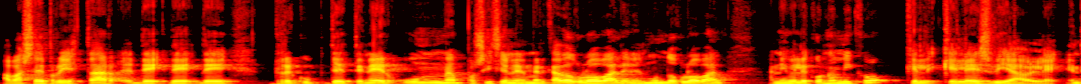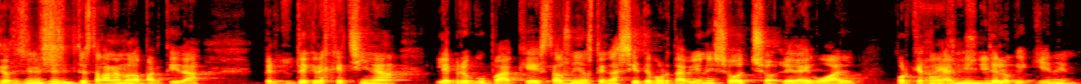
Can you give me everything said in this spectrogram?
a base de proyectar, de, de, tener una posición en el mercado global, en el mundo global, a nivel económico, que, que le es viable. Entonces, en ese sentido está ganando la partida. Pero ¿tú te crees que China le preocupa que Estados Unidos tenga siete portaaviones o ocho? Le da igual, porque realmente lo que quieren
